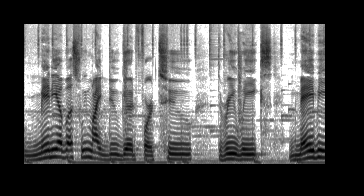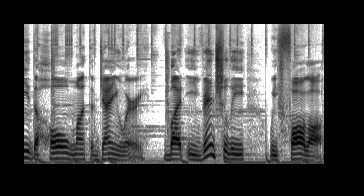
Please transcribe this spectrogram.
many of us, we might do good for two, three weeks, maybe the whole month of January. But eventually, we fall off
